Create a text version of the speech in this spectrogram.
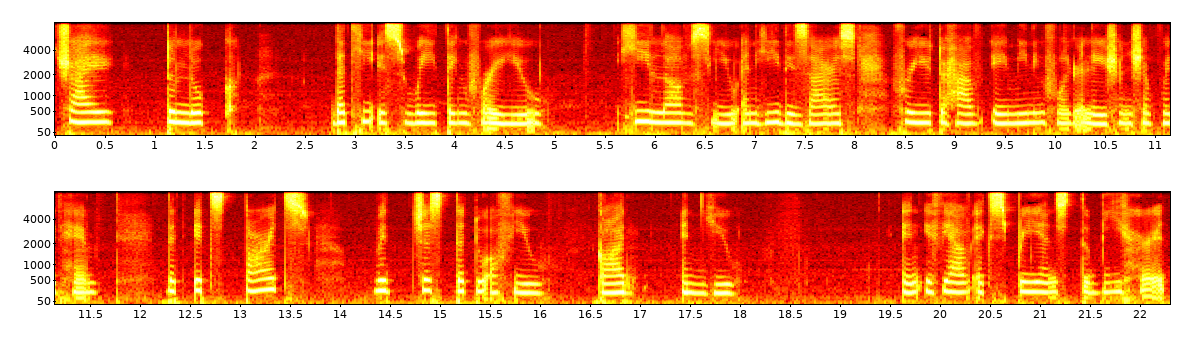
Try to look that He is waiting for you. He loves you and He desires for you to have a meaningful relationship with Him. That it starts with just the two of you, God and you. And if you have experienced to be hurt,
